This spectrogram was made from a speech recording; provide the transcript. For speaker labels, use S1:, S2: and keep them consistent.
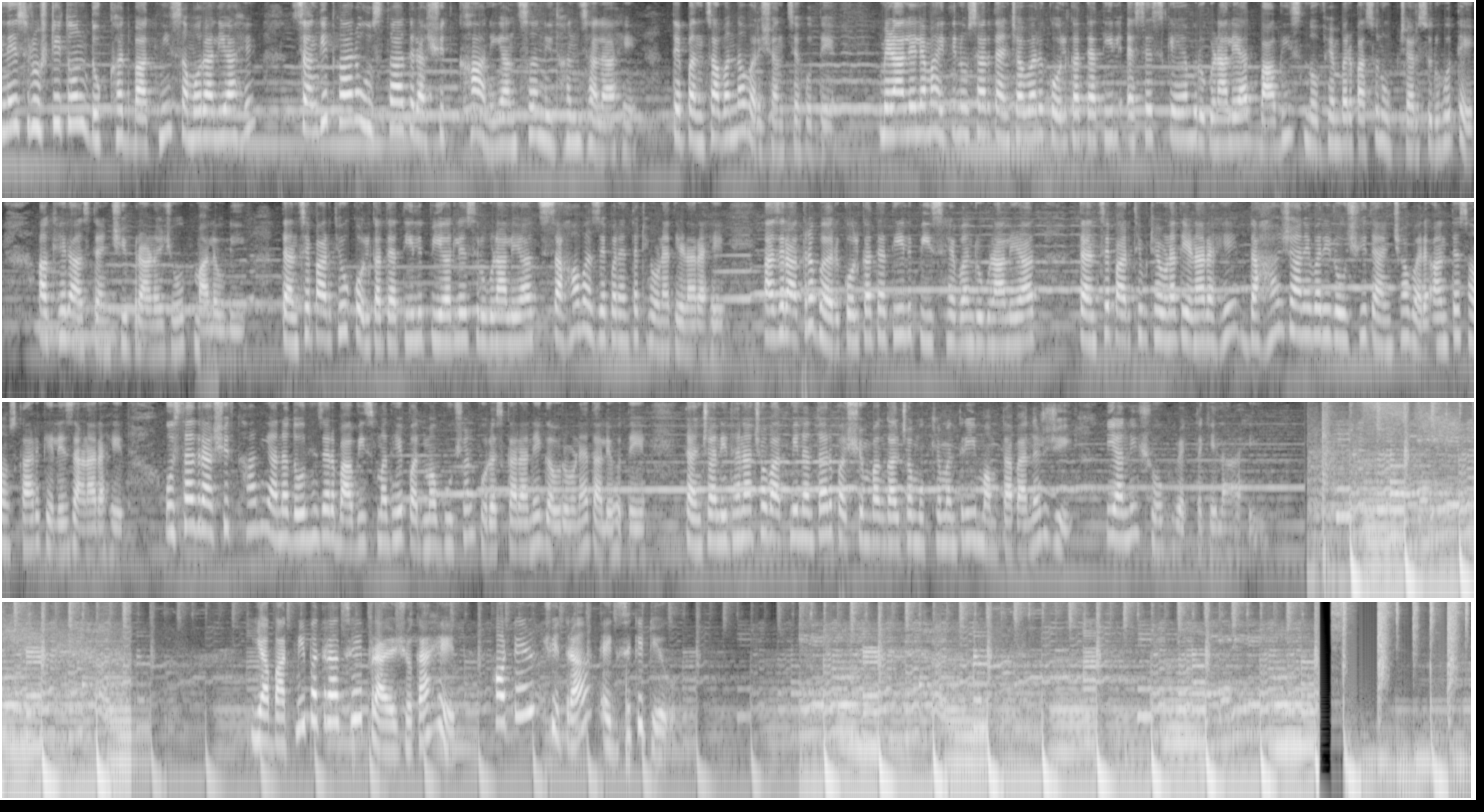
S1: सिनेसृष्टीतून दुःखद बातमी समोर आली आहे. संगीतकार उस्ताद रशीद खान यांचं निधन झालं आहे. ते पंचावन्न वर्षांचे होते. मिळालेल्या माहितीनुसार त्यांच्यावर कोलकात्यातील एस एस के एम रुग्णालयात बावीस नोव्हेंबरपासून उपचार सुरू होते. अखेर आज त्यांची प्राणज्योत मालवली. त्यांचे पार्थिव कोलकात्यातील पिअरलेस रुग्णालयात सहा वाजेपर्यंत ठेवण्यात येणार आहे. आज रात्रभर कोलकात्यातील पीस हेवन रुग्णालयात त्यांचे पार्थिव ठेवण्यात येणार आहे. दहा जानेवारी रोजी त्यांच्यावर अंत्यसंस्कार केले जाणार आहेत. उस्ताद राशीद खान यांना दोन हजार बावीसमध्ये पद्मभूषण पुरस्काराने गौरवण्यात आले होते. त्यांच्या निधनाच्या बातमीनंतर पश्चिम बंगालच्या मुख्यमंत्री ममता बॅनर्जी यांनी शोक व्यक्त केला आहे. या बातमीपत्राचे प्रायोजक आहेत हॉटेल चित्रा एक्झिक्युटिव्ह.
